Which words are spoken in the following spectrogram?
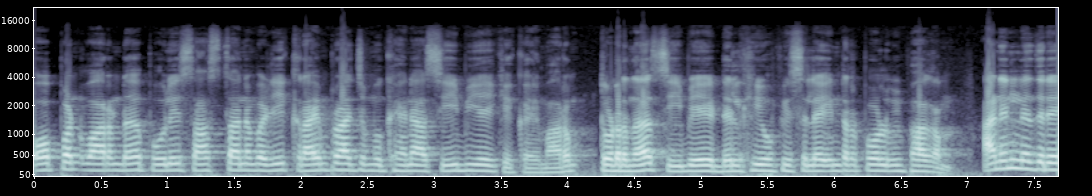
ഓപ്പൺ വാറണ്ട് പോലീസ് ആസ്ഥാനം വഴി ക്രൈംബ്രാഞ്ച് മുഖേന സി ബി ഐക്ക് കൈമാറും. തുടർന്ന് സി ബി ഐ ഡൽഹി ഓഫീസിലെ ഇന്റർപോൾ വിഭാഗം അനിലിനെതിരെ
